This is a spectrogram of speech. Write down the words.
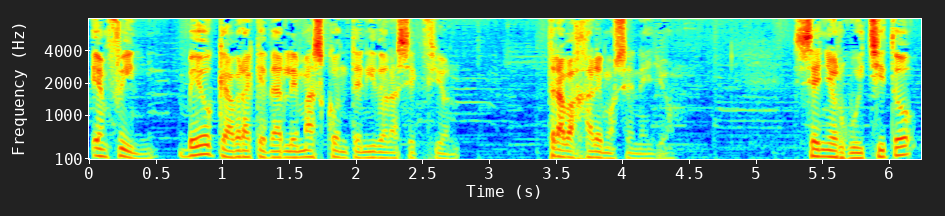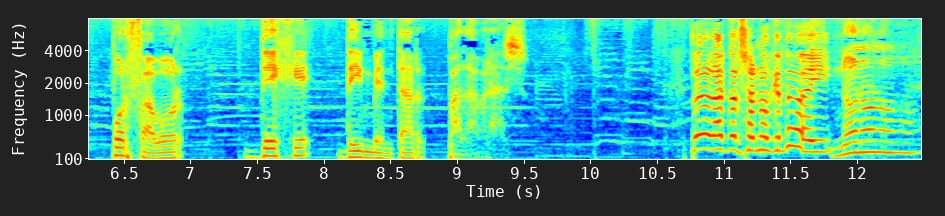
En fin, veo que habrá que darle más contenido a la sección. Trabajaremos en ello. Señor Wichito, por favor, deje de inventar palabras. Pero la cosa no quedó ahí. No, no, no, no.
